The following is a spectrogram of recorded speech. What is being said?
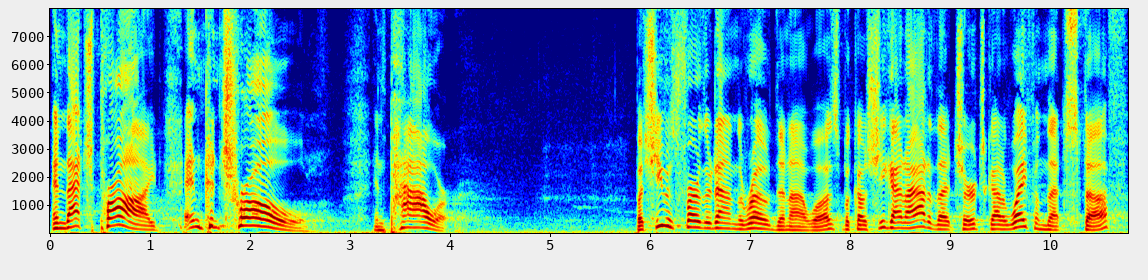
And that's pride and control and power. But she was further down the road than I was because she got out of that church, got away from that stuff,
